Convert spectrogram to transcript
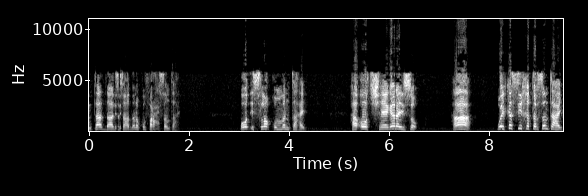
intaad daadisa haddana ku faraxsan tahay ood isla quman tahay. Ha ood sheeganayso. Haa way ka sii khatarsan tahay.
